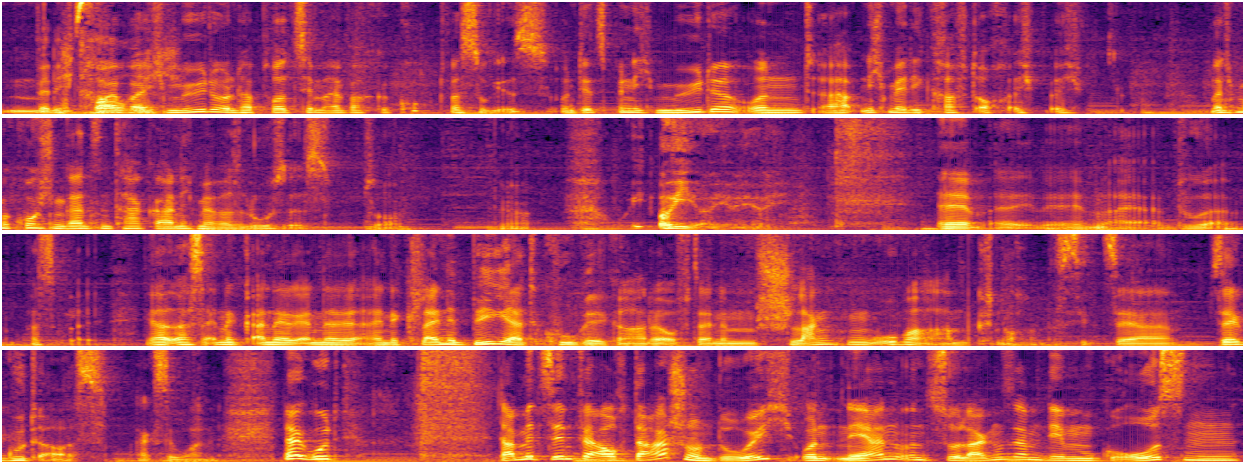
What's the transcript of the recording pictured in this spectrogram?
Werd ich vorher war ich müde und habe trotzdem einfach geguckt, was so ist. Und jetzt bin ich müde und habe nicht mehr die Kraft. Auch ich, ich manchmal gucke ich den ganzen Tag gar nicht mehr, was los ist. So, ja. Ui, ui, ui, ui. Äh, äh, äh, du, äh, was, ja, hast eine, eine, eine, eine kleine Billardkugel gerade auf deinem schlanken Oberarmknochen. Das sieht sehr, sehr gut aus, Axel One. Na gut, damit sind wir auch da schon durch und nähern uns so langsam dem großen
